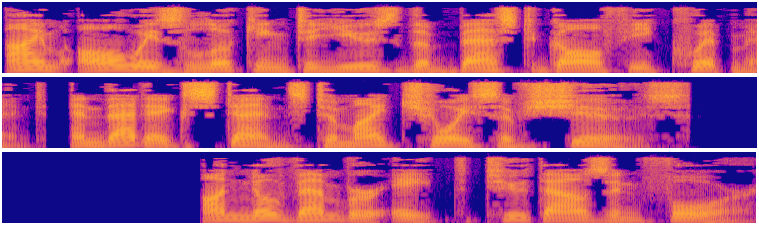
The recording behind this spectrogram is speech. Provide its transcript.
I'm always looking to use the best golf equipment, and that extends to my choice of shoes. On November 8, 2004,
